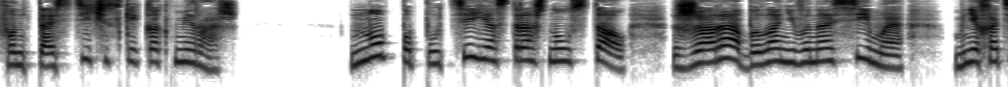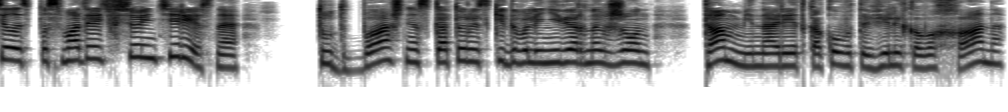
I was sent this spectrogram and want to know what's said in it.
фантастический, как мираж. Но по пути я страшно устал, жара была невыносимая, мне хотелось посмотреть все интересное. Тут башня, с которой скидывали неверных жен, там минарет какого-то великого хана.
